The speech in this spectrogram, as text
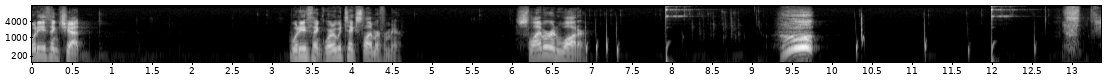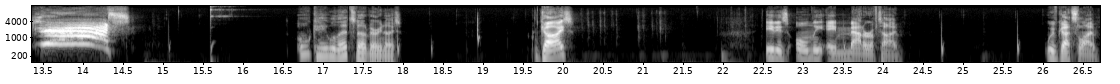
What do you think, chat? What do you think? Where do we take Slimer from here? Slimer and water. yes! Okay, well, that's not very nice. Guys, it is only a matter of time. We've got slime.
